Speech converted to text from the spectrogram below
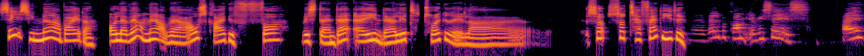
se sine medarbejdere, og lad være med at være afskrækket for, hvis der endda er en, der er lidt trykket eller så, så tag fat i det. Velbekomme, ja, vi ses. Hej.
